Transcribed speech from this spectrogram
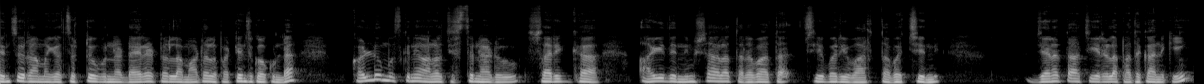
చెంచురామయ్య చుట్టూ ఉన్న డైరెక్టర్ల మాటలు పట్టించుకోకుండా కళ్ళు మూసుకుని ఆలోచిస్తున్నాడు. సరిగ్గా ఐదు నిమిషాల తర్వాత చివరి వార్త వచ్చింది. జనతా చీరల పథకానికి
